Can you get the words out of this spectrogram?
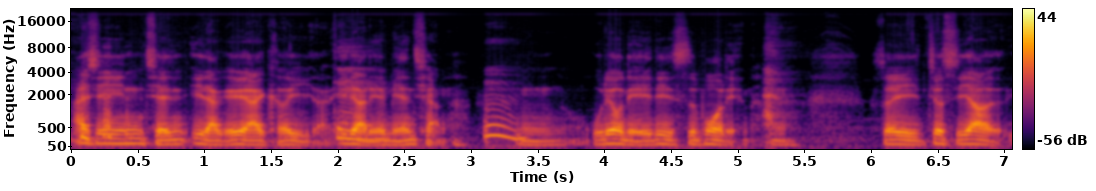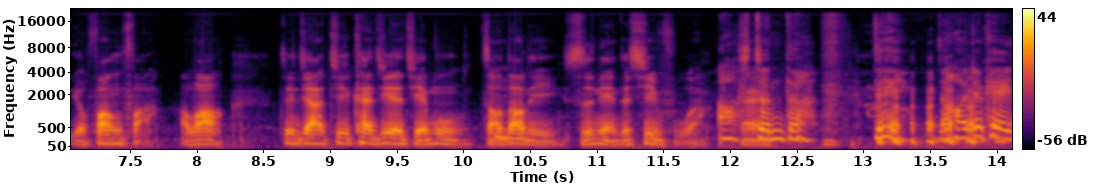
爱心前一两个月还可以啊，一两年勉强啊，嗯，嗯，五六年一定撕破脸所以就是要有方法，好不好？增加去看今天的节目，找到你十年的幸福啊！哦，哎真的，对，然后就可以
